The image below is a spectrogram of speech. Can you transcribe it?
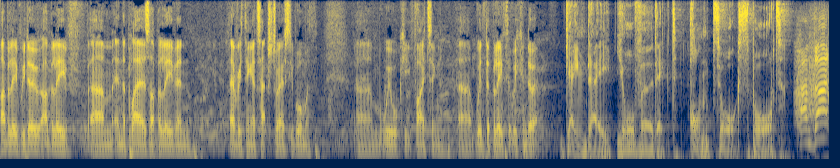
I believe we do. I believe um, in the players. I believe in everything attached to AFC Bournemouth. Um, we will keep fighting uh, with the belief that we can do it. Game day, your verdict on Talk Sport. And that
